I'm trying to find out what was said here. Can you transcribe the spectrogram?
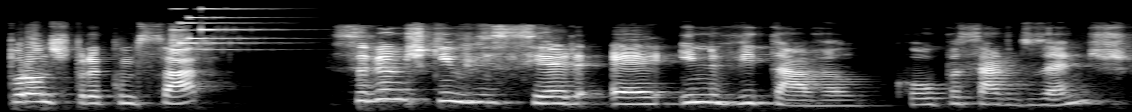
Prontos para começar? Sabemos que envelhecer é inevitável. Com o passar dos anos,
